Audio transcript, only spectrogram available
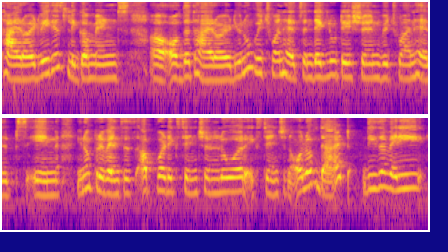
thyroid various ligaments uh, of the thyroid you know which one helps in deglutition which one helps in you know prevents its upward extension lower extension all of that. These are very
